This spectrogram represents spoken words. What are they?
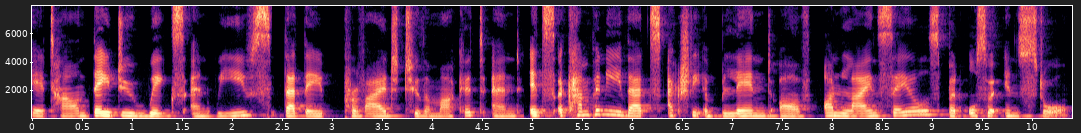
Hairtown, they do wigs and weaves that they provide to the market. And it's a company that's actually a blend of online sales, but also in store.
